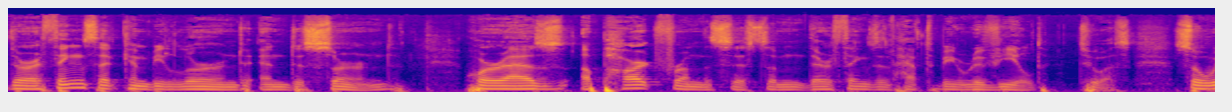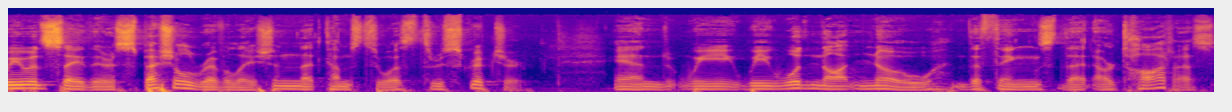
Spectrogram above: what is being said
there are things that can be learned and discerned, whereas apart from the system, there are things that have to be revealed to us. So we would say there's special revelation that comes to us through Scripture and we we would not know the things that are taught us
